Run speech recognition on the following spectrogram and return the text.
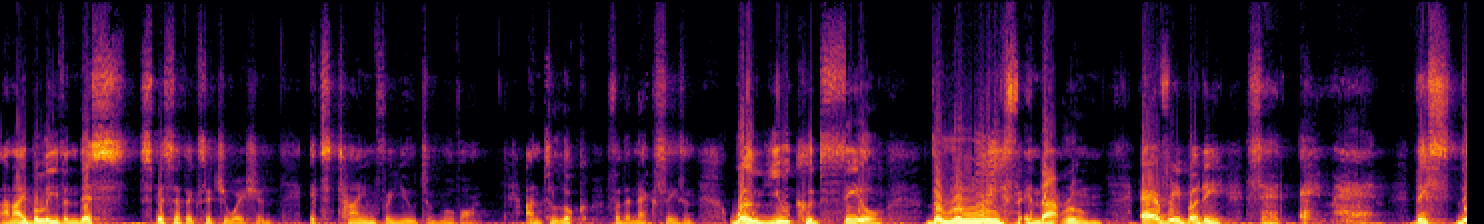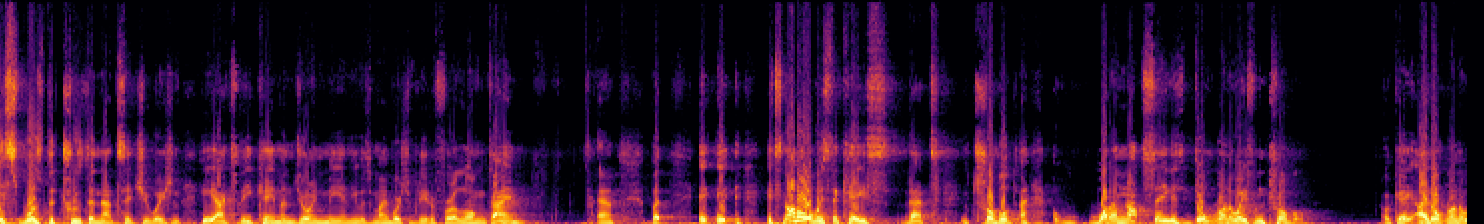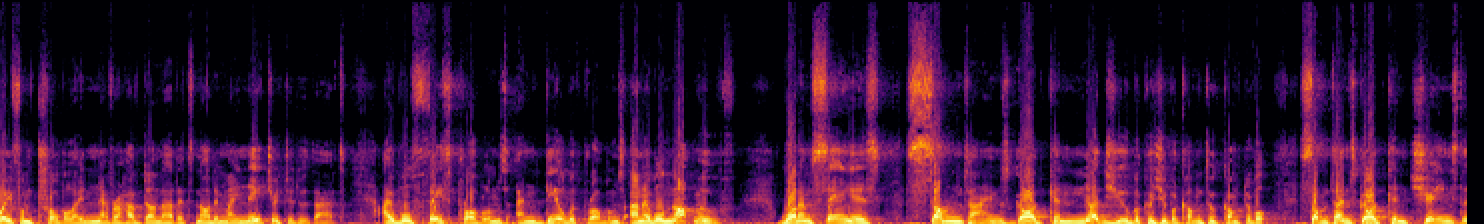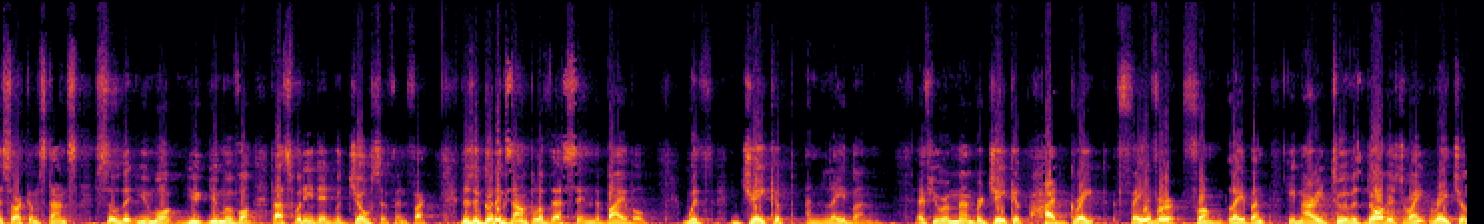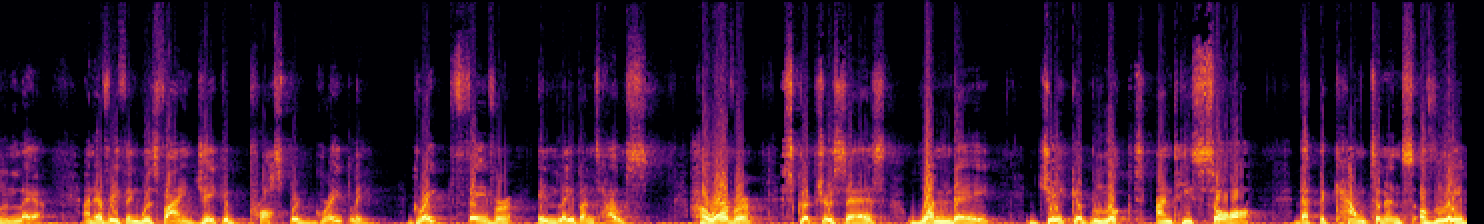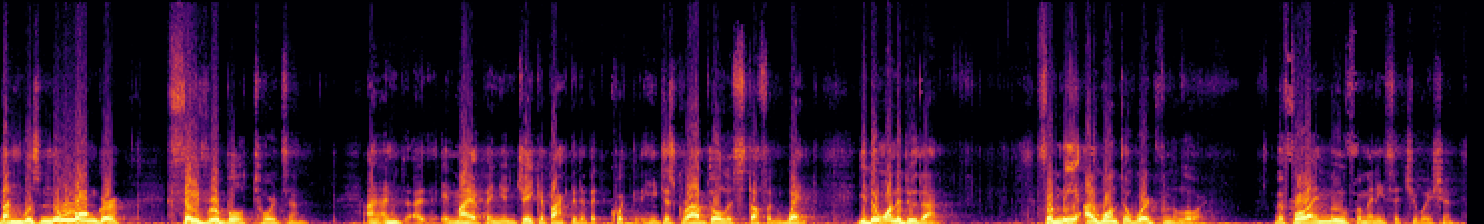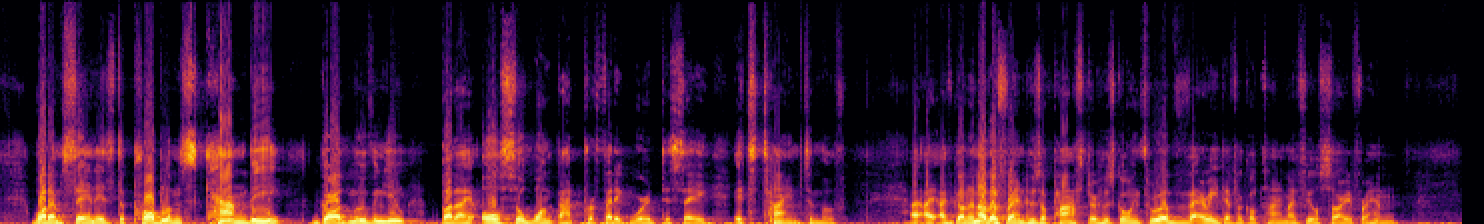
And I believe in this specific situation, it's time for you to move on and to look for the next season. Well, you could feel the relief in that room. Everybody said, Amen. This, this was the truth in that situation. He actually came and joined me, and he was my worship leader for a long time. Uh, but it, it, it's not always the case that troubled. Uh, what I'm not saying is don't run away from trouble. Okay? I don't run away from trouble. I never have done that. It's not in my nature to do that. I will face problems and deal with problems and I will not move. What I'm saying is, sometimes God can nudge you because you become too comfortable. Sometimes God can change the circumstance so that you, mo- you, you move on. That's what he did with Joseph, in fact. There's a good example of this in the Bible with Jacob and Laban. If you remember, Jacob had great favor from Laban. He married two of his daughters, right? Rachel and Leah. And everything was fine. Jacob prospered greatly great favor in Laban's house. However, scripture says one day Jacob looked and he saw that the countenance of Laban was no longer favorable towards him. And, and uh, in my opinion, Jacob acted a bit quickly. He just grabbed all his stuff and went. You don't want to do that. For me, I want a word from the Lord before I move from any situation. What I'm saying is the problems can be God moving you but I also want that prophetic word to say it's time to move. I, have got another friend who's a pastor who's going through a very difficult time. I feel sorry for him.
